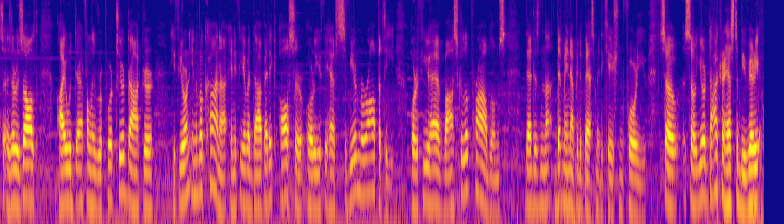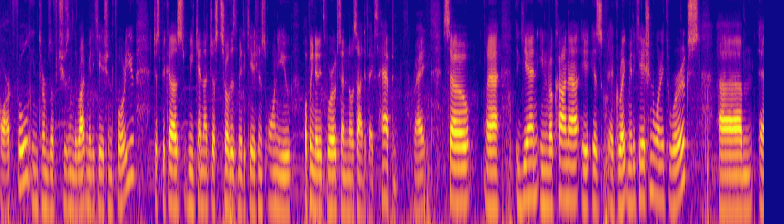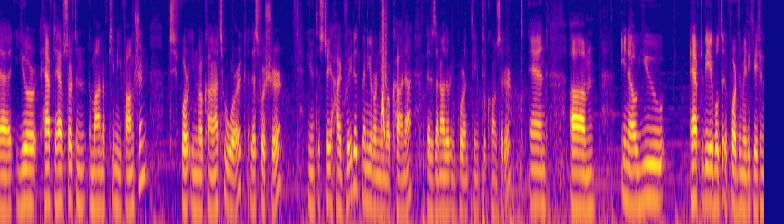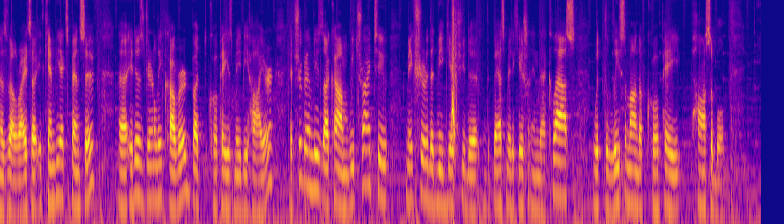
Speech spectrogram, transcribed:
So as a result, I would definitely report to your doctor if you're on Invokana and if you have a diabetic ulcer or if you have severe neuropathy or if you have vascular problems, that is not that may not be the best medication for you. So so your doctor has to be very artful in terms of choosing the right medication for you, just because we cannot just throw these medications on you hoping that it works and no side effects happen, right? So uh, again, Invokana is a great medication when it works. Um, uh, you have to have certain amount of kidney function for Invokana to work, that's for sure. You need to stay hydrated when you're on Invokana. That is another important thing to consider. And, um, you know, you have to be able to afford the medication as well, right? So it can be expensive. Uh, it is generally covered, but copays may be higher. At sugarmds.com, we try to make sure that we get you the, the best medication in that class with the least amount of copay possible.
